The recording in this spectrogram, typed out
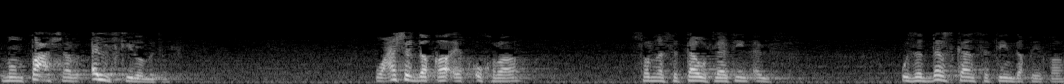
18 ألف كيلومتر. وعشر دقائق أخرى صرنا 36 ألف. وإذا الدرس كان 60 دقيقة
